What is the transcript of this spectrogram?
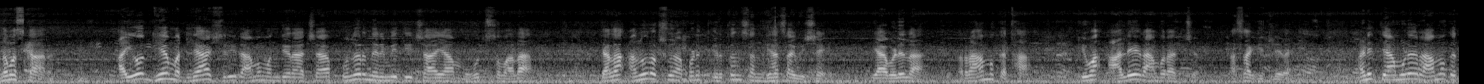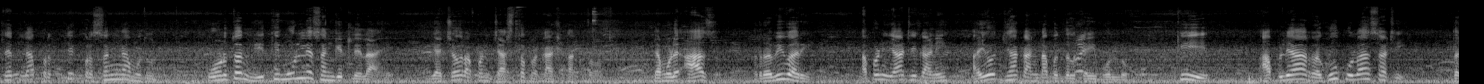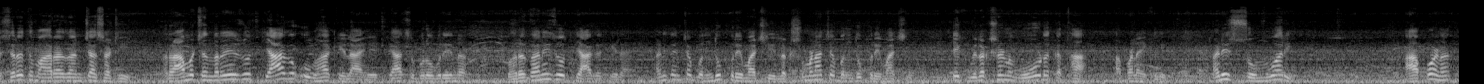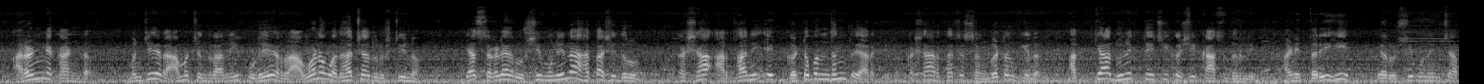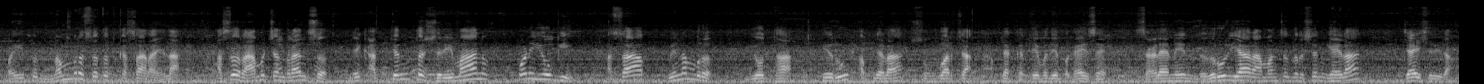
नमस्कार. अयोध्येमधल्या श्रीराम मंदिराच्या पुनर्निर्मितीच्या या महोत्सवाला त्याला अनुरक्षून आपण कीर्तन संध्याचा विषय यावेळेला रामकथा किंवा आले रामराज्य असा घेतलेला आहे. आणि त्यामुळे रामकथेतल्या प्रत्येक प्रसंगामधून कोणतं नीतिमूल्य सांगितलेलं आहे याच्यावर आपण जास्त प्रकाश टाकतो. आहोत त्यामुळे आज रविवारी आपण या ठिकाणी अयोध्या कांडाबद्दल काही बोललो की आपल्या रघुकुलासाठी दशरथ महाराजांच्यासाठी रामचंद्राने जो त्याग उभा केला आहे त्याचबरोबरीनं भरताने जो त्याग केला आहे आणि त्यांच्या बंधुप्रेमाची लक्ष्मणाच्या बंधुप्रेमाची एक विलक्षण गोड कथा आपण ऐकली. आणि सोमवारी आपण अरण्यकांड म्हणजे रामचंद्रांनी पुढे रावणवधाच्या दृष्टीनं या सगळ्या ऋषीमुनींना हाताशी धरून कशा अर्थाने एक गटबंधन तयार केलं? कशा अर्थाचं संघटन केलं? अत्याधुनिकतेची कशी कास धरली? आणि तरीही या ऋषीमुनींच्या पायी तो नम्र सतत कसा राहिला? असं रामचंद्रांचं एक अत्यंत श्रीमान पण योगी असा विनम्र योद्धा हे रूप आपल्याला सोमवारच्या आपल्या कथेमध्ये बघायचं आहे. सगळ्यांनी जरूर या रामांचं दर्शन घ्यायला. जय श्रीराम.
